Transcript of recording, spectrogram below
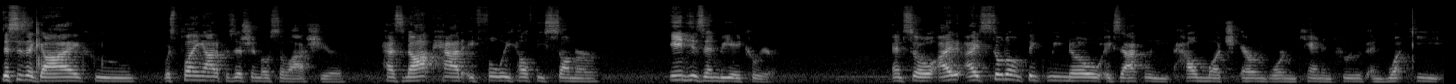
This is a guy who was playing out of position most of last year, has not had a fully healthy summer in his NBA career. And so I, I still don't think we know exactly how much Aaron Gordon can improve and what he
